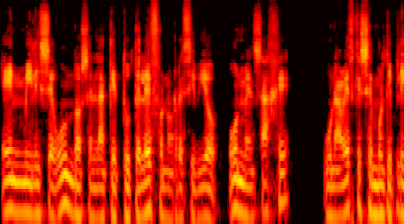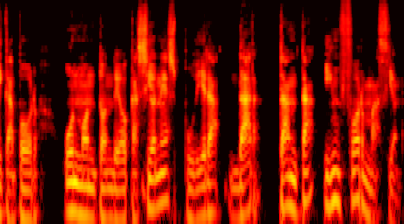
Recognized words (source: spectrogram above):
en milisegundos en la que tu teléfono recibió un mensaje, una vez que se multiplica por un montón de ocasiones, pudiera dar tanta información.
